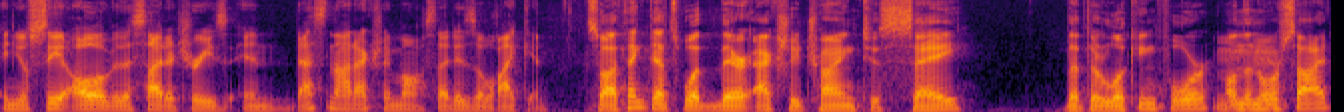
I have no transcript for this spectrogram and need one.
and you'll see it all over the side of trees. And that's not actually moss; that is a lichen. So I think that's what they're actually trying to say that they're looking for on the north side.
